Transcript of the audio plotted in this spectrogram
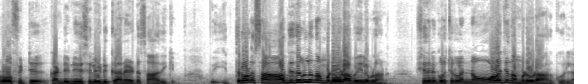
പ്രോഫിറ്റ് കണ്ടിന്യൂസ്ലി എടുക്കാനായിട്ട് സാധിക്കും. അപ്പോൾ ഇത്രയുള്ള സാധ്യതകൾ നമ്മുടെ ഇവിടെ അവൈലബിൾ ആണ്. പക്ഷേ ഇതിനെക്കുറിച്ചുള്ള നോളജ് നമ്മുടെ ഇവിടെ ആർക്കുമില്ല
